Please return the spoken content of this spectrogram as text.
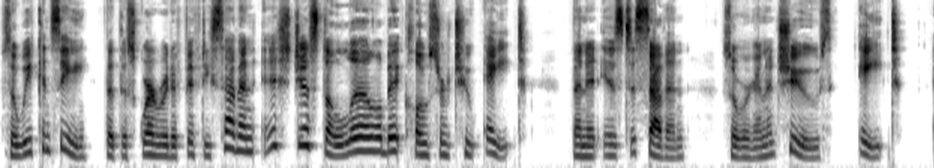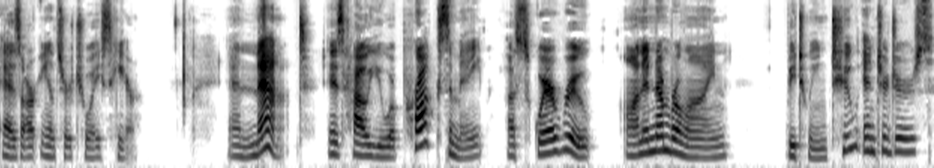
So we can see that the square root of 57 is just a little bit closer to 8 than it is to 7. So we're going to choose 8 as our answer choice here. And that is how you approximate a square root on a number line between two integers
